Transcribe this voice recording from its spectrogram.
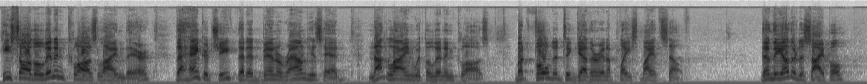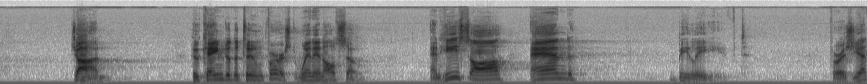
He saw the linen cloths lying there, the handkerchief that had been around his head, not lying with the linen cloths, but folded together in a place by itself. Then the other disciple, John, who came to the tomb first, went in also. And he saw and believed. For as yet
